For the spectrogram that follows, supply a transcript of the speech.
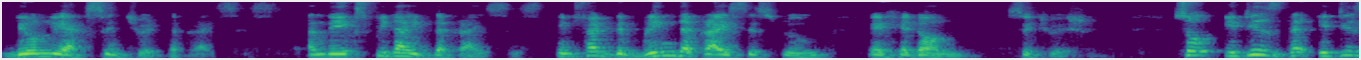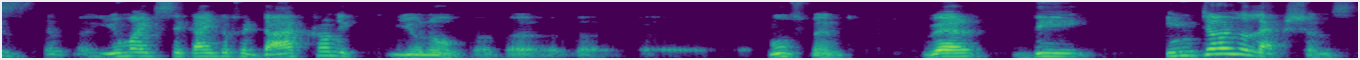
they only accentuate the crisis and they expedite the crisis. In fact, they bring the crisis to a head on situation. So it is that it is, you might say, kind of a diachronic, you know, uh, uh, uh, movement where the internal actions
